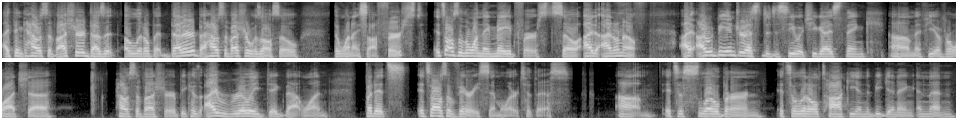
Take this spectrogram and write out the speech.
I think House of Usher does it a little bit better, but House of Usher was also the one I saw first. It's also the one they made first, so I, I don't know. I, I would be interested to see what you guys think um, if you ever watch uh, House of Usher because I really dig that one, but it's it's also very similar to this. Um, it's a slow burn. It's a little talky in the beginning, and then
